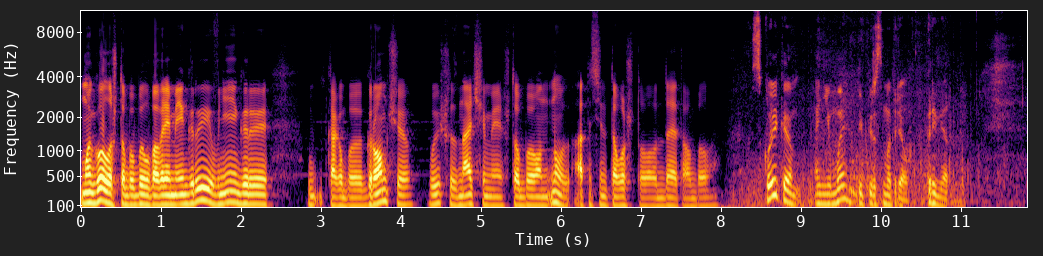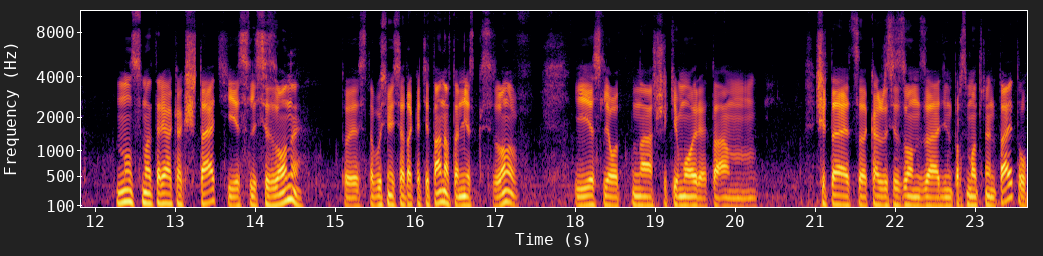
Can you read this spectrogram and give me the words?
Мой голос, чтобы был во время игры, вне игры, как бы громче, выше, значимее, чтобы он, ну, относительно того, что до этого было. Сколько аниме ты пересмотрел? Пример. Ну, смотря как считать, если сезоны, то есть, допустим, если «Атака Титанов», там несколько сезонов, и если вот на Шикиморе там считается каждый сезон за один просмотренный тайтл,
